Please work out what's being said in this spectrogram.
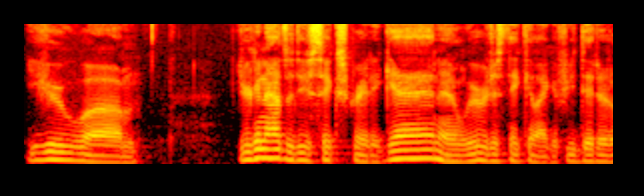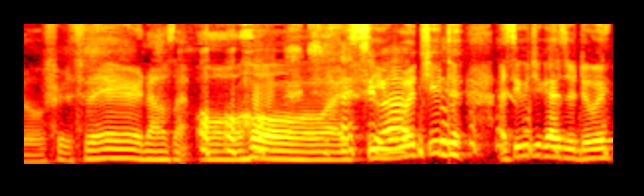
you." Um, you're gonna have to do sixth grade again and we were just thinking like if you did it over there and i was like oh i see you what you do i see what you guys are doing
